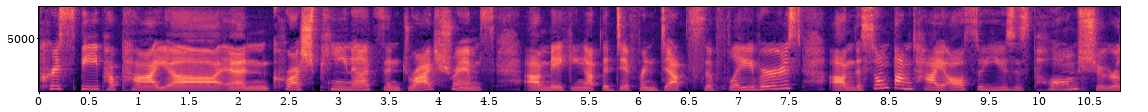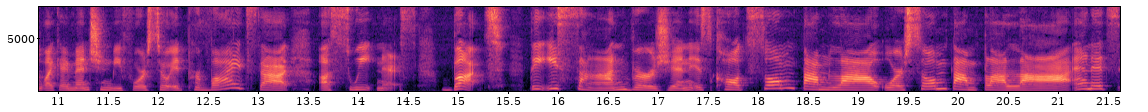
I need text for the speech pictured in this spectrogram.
crispy papaya and crushed peanuts and dried shrimps, uh, making up the different depths of flavors. Um, the somtam Thai also uses palm sugar, like I mentioned before, so it provides that uh, sweetness. But the Isan version is called Som Tam Lao or Som Tam Pla La, and it's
